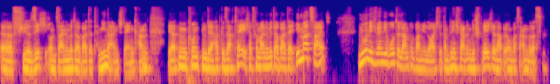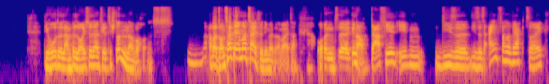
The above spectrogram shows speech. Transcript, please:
äh, für sich und seine Mitarbeiter Termine einstellen kann. Wir hatten einen Kunden, der hat gesagt, hey, ich habe für meine Mitarbeiter immer Zeit, nur nicht, wenn die rote Lampe bei mir leuchtet. Dann bin ich gerade im Gespräch oder habe irgendwas anderes. Die rote Lampe leuchtet dann 40 Stunden in der Woche. aber sonst hat er immer Zeit für die Mitarbeiter. Und äh, genau, da fehlt eben diese, dieses einfache Werkzeug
